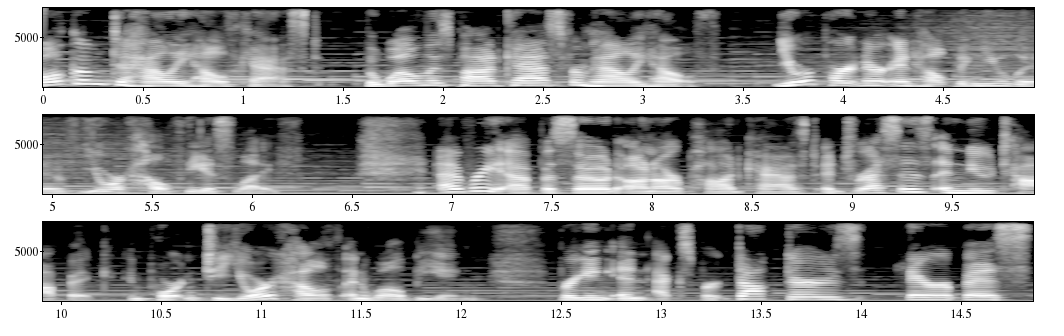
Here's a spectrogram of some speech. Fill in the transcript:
Welcome to Hally Healthcast, the wellness podcast from Hally Health, your partner in helping you live your healthiest life. Every episode on our podcast addresses a new topic important to your health and well being, bringing in expert doctors, therapists,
